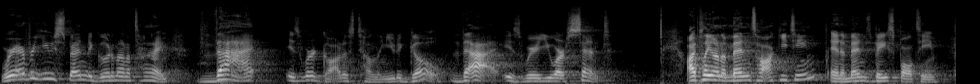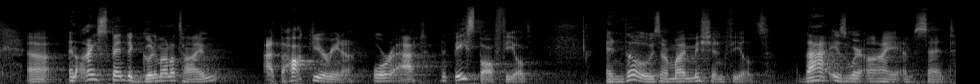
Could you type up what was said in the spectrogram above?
Wherever you spend a good amount of time, that is where God is telling you to go. That is where you are sent. I play on a men's hockey team and a men's baseball team, uh, and I spend a good amount of time at the hockey arena or at the baseball field. And those are my mission fields. That is where I am sent.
